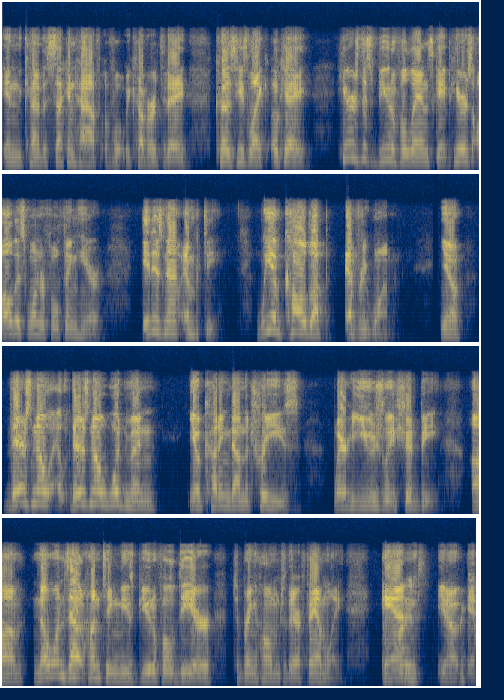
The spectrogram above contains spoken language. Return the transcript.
in kind of the second half of what we covered today because he's like okay here's this beautiful landscape. Here's all this wonderful thing here. It is now empty. We have called up everyone. You know there's no there's no woodman you know cutting down the trees where he usually should be. Um, no one's out hunting these beautiful deer to bring home to their family. And you know it,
